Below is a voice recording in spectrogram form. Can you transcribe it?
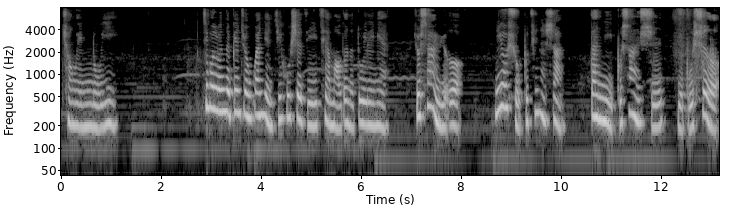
成为奴役。纪伯伦的辩证观点几乎涉及一切矛盾的对立面，就善与恶。你有数不清的善，但你不善时也不是恶。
